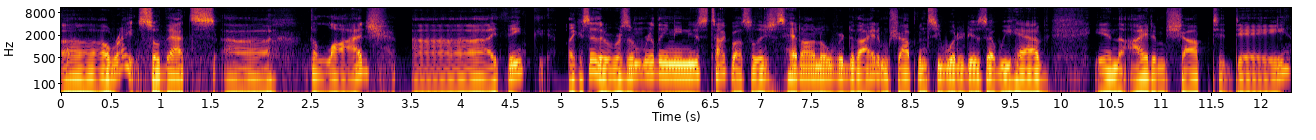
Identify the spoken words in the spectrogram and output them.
Uh, all right, so that's uh, the lodge. Uh, I think, like I said, there wasn't really any news to talk about, so let's just head on over to the item shop and see what it is that we have in the item shop today.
